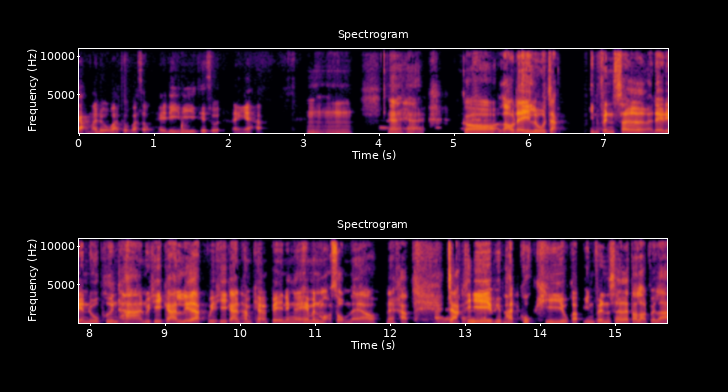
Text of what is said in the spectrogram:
กลับมาดูวัตถุประสงค์ให้ดีๆที่สุดอะไรเงี้ยครับอืมอืมนะฮะก็เราได้รู้จักอินฟลูเอนเซอร์ได้เรียนรู้พื้นฐานวิธีการเลือกวิธีการทำแคมเปญยังไงให้มันเหมาะสมแล้วนะครับ จากที่พี่พัฒคลุกคลีอยู่กับอินฟลูเอนเซอร์ตลอดเวลา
